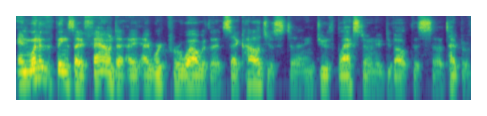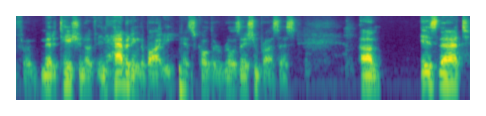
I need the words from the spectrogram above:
And, one of the things I found, I, I worked for a while with a psychologist uh, named Judith Blackstone who developed this uh, type of uh, meditation of inhabiting the body, it's called the realization process, um, is that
